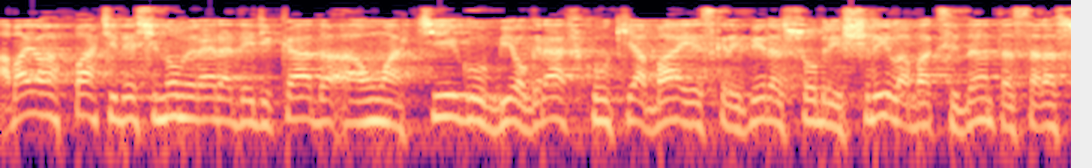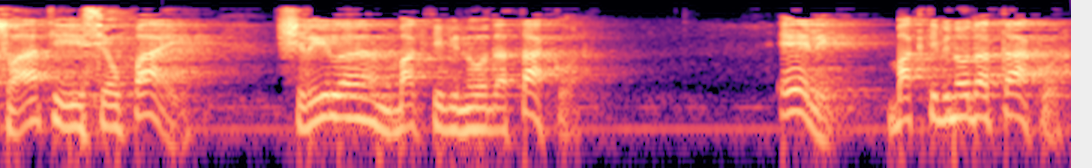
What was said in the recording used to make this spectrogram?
A maior parte deste número era dedicada a um artigo biográfico que Abai escrevera sobre Srila Bhaktisiddhanta Saraswati e seu pai, Srila Bhaktivinoda Thakur. Ele, Bhaktivinoda Thakur,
